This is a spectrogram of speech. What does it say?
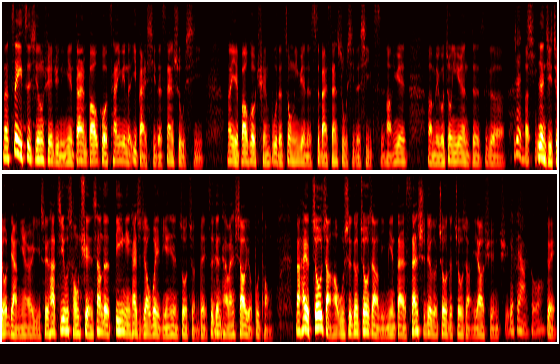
那这一次集中选举里面，当然包括参议院的一百席的三十五席，那也包括全部的众议院的四百三十五席的席次啊。因为呃，美国众议院的这个任期、呃、任期只有两年而已，所以他几乎从选上的第一年开始就要为连任做准备，这跟台湾稍有不同。嗯、那还有州长哈，五十个州长里面带有三十六个州的州长也要选举，也非常多。对。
